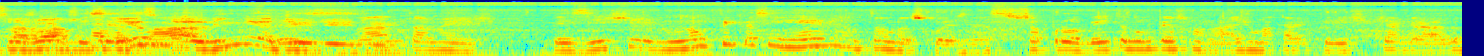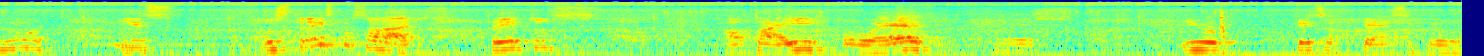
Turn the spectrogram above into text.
São jogos com a mesma linha de- de- de- Exatamente. Existe. Não fica assim reinventando as coisas, né? Você se aproveita de um personagem, uma característica que agrada no outro. Isso. Os três personagens, Kratos, Altair ou Ed Isso. e o Prince of Persia, que o.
